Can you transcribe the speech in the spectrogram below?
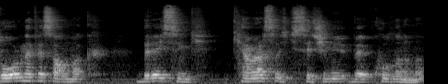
doğru nefes almak, bracing, kemer se- seçimi ve kullanımı.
